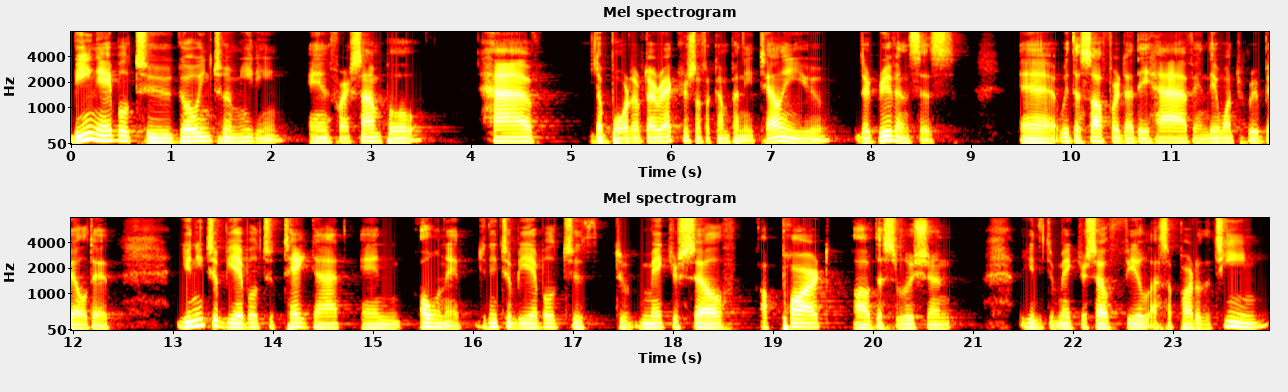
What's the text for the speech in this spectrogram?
Being able to go into a meeting and, for example, have the board of directors of a company telling you their grievances uh, with the software that they have and they want to rebuild it you need to be able to take that and own it you need to be able to to make yourself a part of the solution you need to make yourself feel as a part of the team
